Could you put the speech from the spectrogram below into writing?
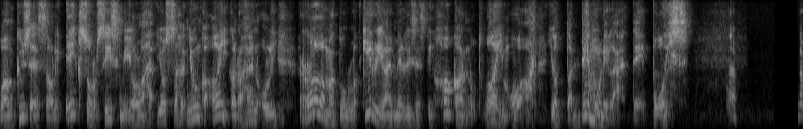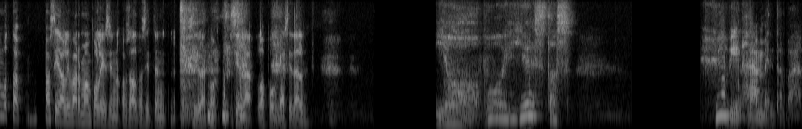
vaan kyseessä oli eksorsismi, jolla, jossa, jonka aikana hän oli raamatulla kirjaimellisesti hakannut vaimoaan, jotta demoni lähtee pois. No mutta asia oli varmaan poliisin osalta sitten sillä, koht- sillä lopun käsitelty. Joo, voi jestas. Hyvin hämmentävää.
